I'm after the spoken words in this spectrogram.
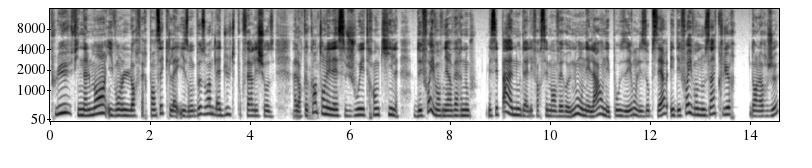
plus finalement ils vont leur faire penser qu'ils ont besoin de l'adulte pour faire les choses. Alors que quand on les laisse jouer tranquille, des fois ils vont venir vers nous. Mais c'est pas à nous d'aller forcément vers eux. Nous, on est là, on est posé, on les observe, et des fois ils vont nous inclure dans leur jeu,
